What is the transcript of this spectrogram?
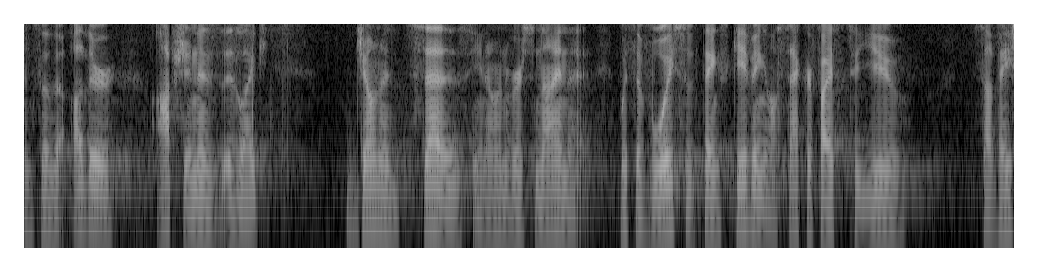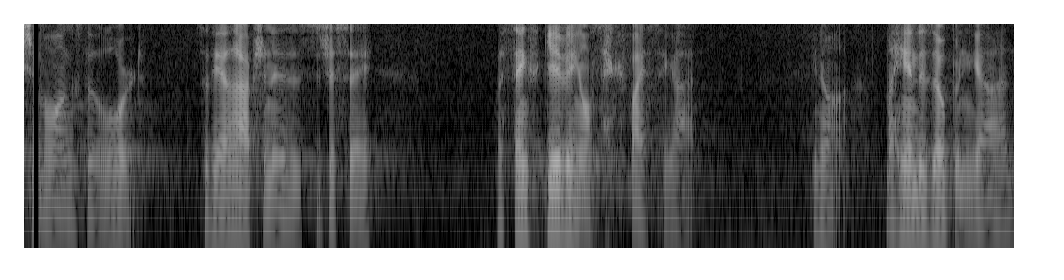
And so the other option is, is like Jonah says, you know, in verse 9, that with the voice of thanksgiving, I'll sacrifice to you. Salvation belongs to the Lord. So the other option is, is to just say, with thanksgiving, I'll sacrifice to God. You know, my hand is open, God.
